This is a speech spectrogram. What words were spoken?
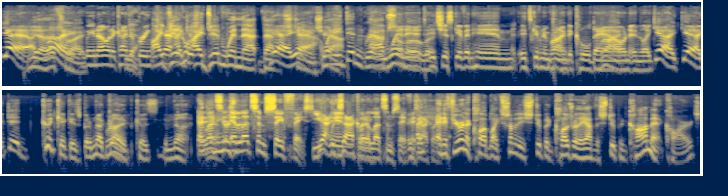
yeah, Yeah, I that's might," right. You know, and it kind of brings. I yeah, did. just- I, did win that. That yeah, exchange. yeah. When he didn't really win it, it's just giving him it's giving him time to cool down and like, yeah, yeah, I did could kick his, but I'm not Right. good because I'm not. It, And- lets, and it the- lets him save face. You Yeah, win, exactly. but it lets him save face. And- Exactly. And, if you're in a club like some of these stupid clubs where they have the stupid comment cards,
